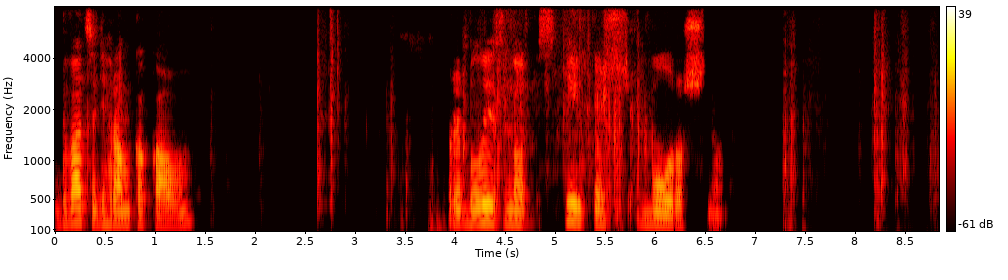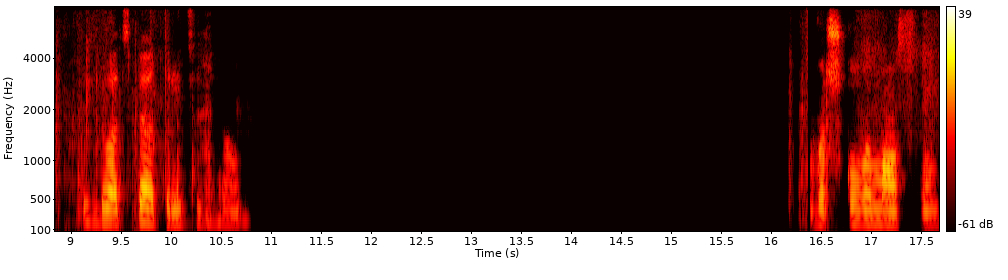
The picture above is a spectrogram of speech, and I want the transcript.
Двадцять грам какао. Приблизно стільки ж борошна. 25-30 грам. Вершкове масло.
